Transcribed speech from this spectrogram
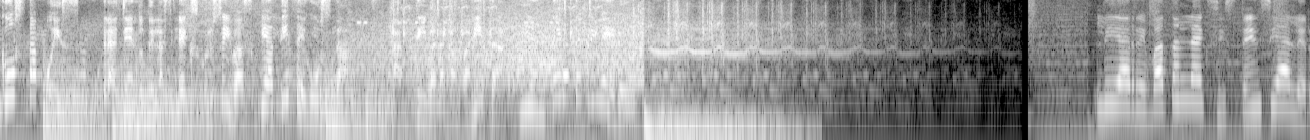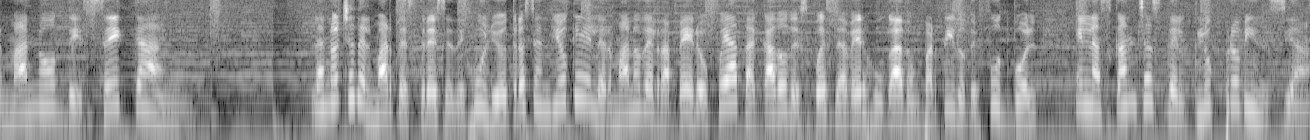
gusta pues, trayéndote las exclusivas que a ti te gustan. Activa la campanita y entérate primero. Le arrebatan la existencia al hermano de Secan. La noche del martes 13 de julio trascendió que el hermano del rapero fue atacado después de haber jugado un partido de fútbol en las canchas del Club Provincia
